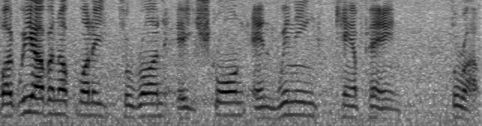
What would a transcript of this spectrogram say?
But we have enough money to run a strong and winning campaign throughout.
